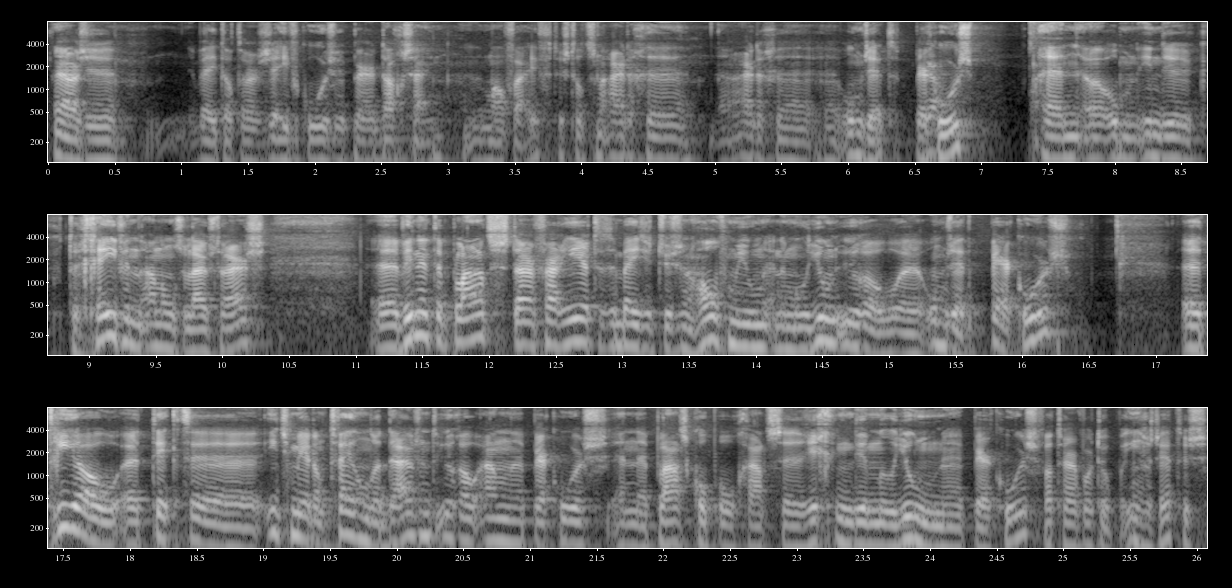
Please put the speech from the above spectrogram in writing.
Nou ja, als je weet dat er zeven koersen per dag zijn, maal vijf. Dus dat is een aardige, aardige omzet per ja. koers. En om in de, te geven aan onze luisteraars... Uh, winnend plaats, daar varieert het een beetje tussen een half miljoen en een miljoen euro uh, omzet per koers. trio tikt iets meer dan 200.000 euro aan per koers. En plaatskoppel gaat richting de miljoen per koers, wat daar wordt op ingezet. Dus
